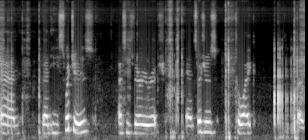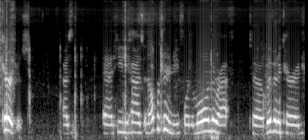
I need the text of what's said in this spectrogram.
and then he switches as he's very rich and switches to like uh, carriages. As and he has an opportunity for the mole and the rat to live in a carriage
